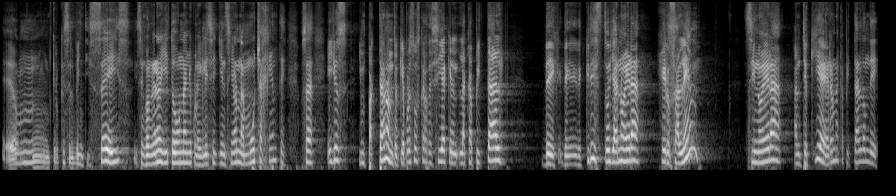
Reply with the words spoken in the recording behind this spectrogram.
em, creo que es el 26, y se encontraron allí todo un año con la iglesia y enseñaron a mucha gente. O sea, ellos impactaron Antioquía. Por eso Oscar decía que la capital de, Cristo ya no era Jerusalén, sino era Antioquía. Era una capital donde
